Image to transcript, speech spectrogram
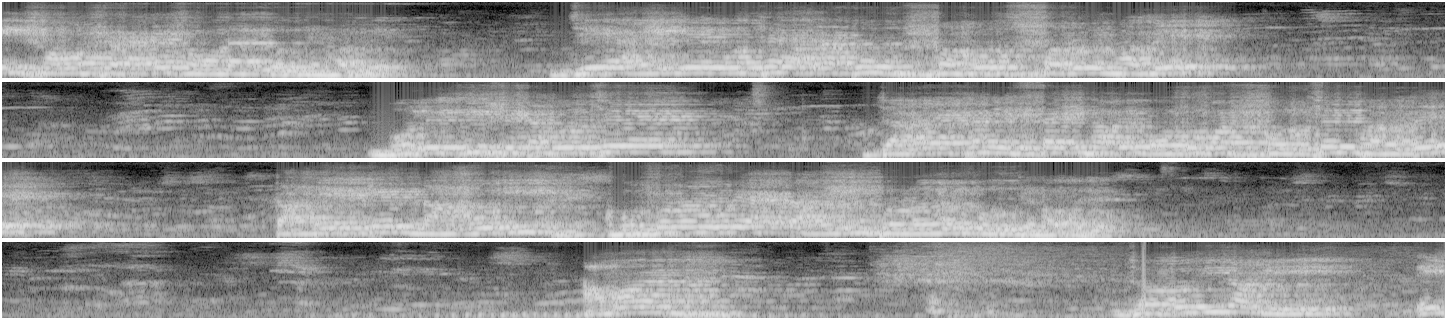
এই সমস্যাটাকে সমাধান করতে হবে। যে আইনের মধ্যে আমরা খুব সহজ সরল ভাবে বলেছি, সেটা হচ্ছে যারা এখানে স্থায়ীভাবে বসবাস করছেন ভারতে তাদেরকে নাগরিক ঘোষণা করে একটা আইন প্রণয়ন করতে হবে। আমার যতদিন আমি এই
